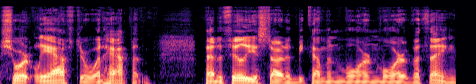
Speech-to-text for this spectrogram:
shortly after what happened? Pedophilia started becoming more and more of a thing.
